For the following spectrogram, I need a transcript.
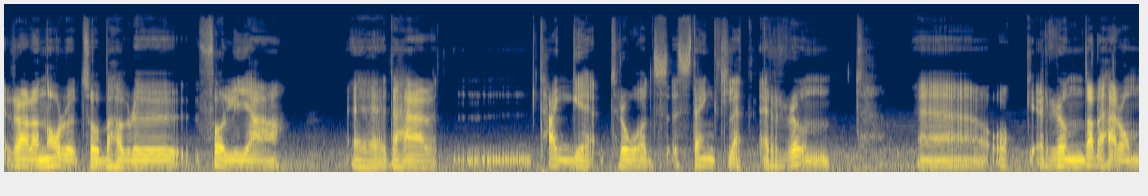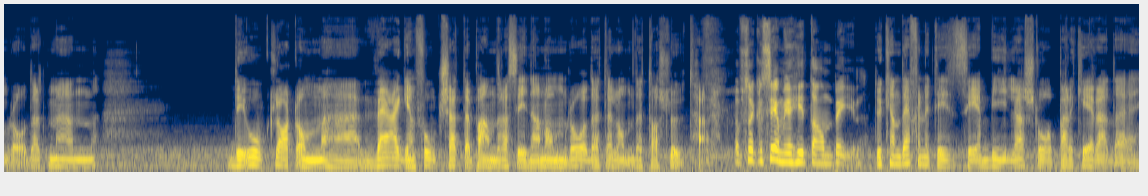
röra norrut så behöver du följa eh, det här taggtrådsstängslet runt eh, och rundar det här området. Men det är oklart om eh, vägen fortsätter på andra sidan området eller om det tar slut här. Jag försöker se om jag hittar en bil. Du kan definitivt se bilar stå parkerade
